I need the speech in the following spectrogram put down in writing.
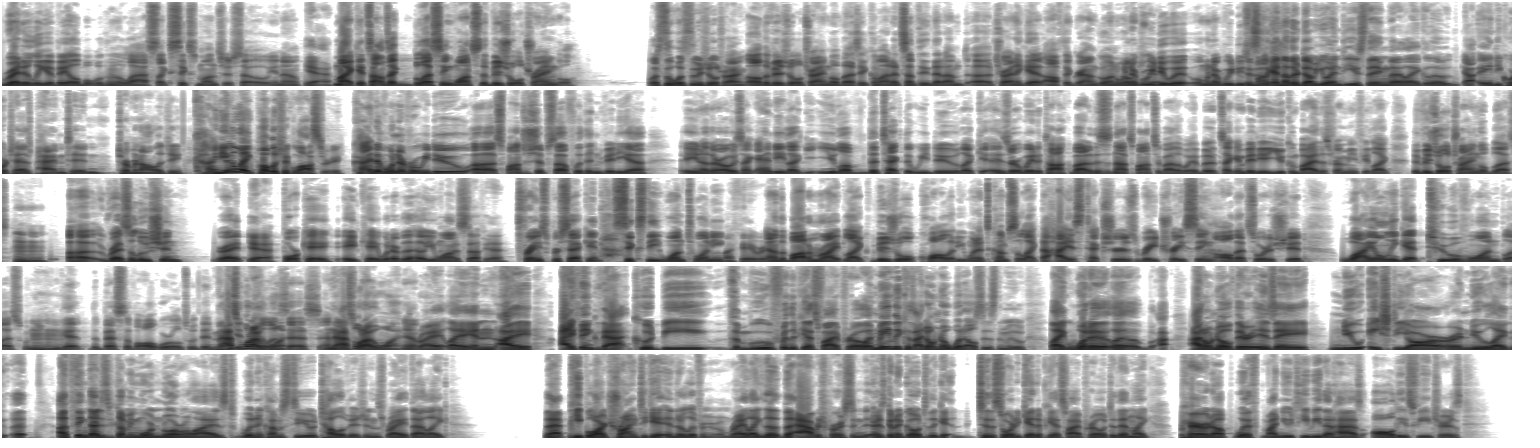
readily available within the last like six months or so. You know, Yeah. Mike, it sounds like Blessing wants the visual triangle. What's the what's the visual triangle? Oh, the visual triangle, Blessing. Come on, it's something that I'm uh, trying to get off the ground going. Whenever we do it, whenever we do, This is like another WND's thing that like the uh, Andy Cortez patented terminology. Kind you need of. to like publish a glossary. kind of whenever we do uh, sponsorship stuff with Nvidia, You know, they're always like, Andy, like you love the tech that we do. Like, is there a way to talk about it? This is not sponsored, by the way, but it's like Nvidia. You can buy this from me if you like. The visual triangle, bless. Uh, resolution, right? Mm-hmm. Yeah. 4K, 8K, whatever the hell you want. Good stuff. Yeah. Frames per second, 60, 120. My favorite. And on the bottom right, like visual quality when it comes to like the highest textures, ray tracing, all that sort of shit. Why only get two of one, bless, when you can get the best of all worlds within Mm-hmm. And that's what I want. And that's what I want, Yep. right? Like, and I I think that could be the move for the PS5 Pro, and mainly because I don't know what else is the move. Like, what a uh, I- I don't know if there is a new HDR or a new like uh, a thing that is becoming more normalized when it comes to televisions, right? That like that people are trying to get in their living room, right? Like the, the average person is going to go to the get, to the store to get a PS5 Pro to then like pair it up with my new TV that has all these features.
